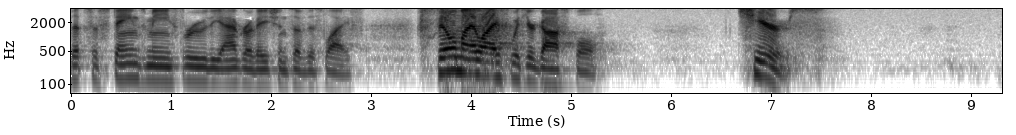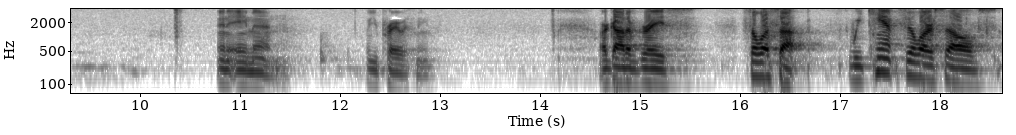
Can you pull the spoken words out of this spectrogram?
that sustains me through the aggravations of this life. Fill my life with your gospel. Cheers. And amen. Will you pray with me? Our God of grace, fill us up. We can't fill ourselves.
